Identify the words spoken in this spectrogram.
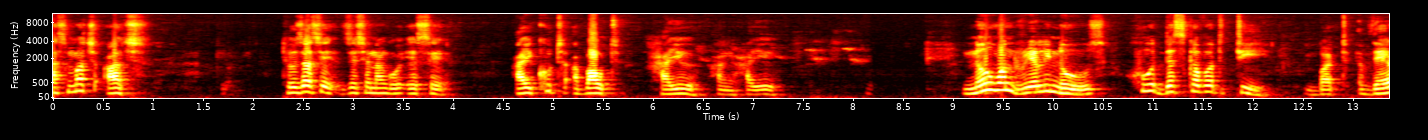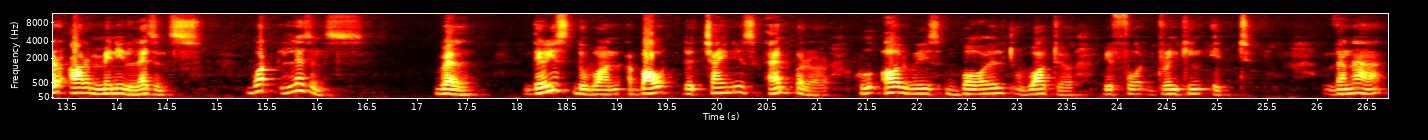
as much as थोजासे जेसे नांगौ एसे I could about हायो आं हायो No one really knows who discovered tea, but there are many legends. What legends? Well, there is the one about the Chinese emperor who always boiled water before drinking it. Dana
